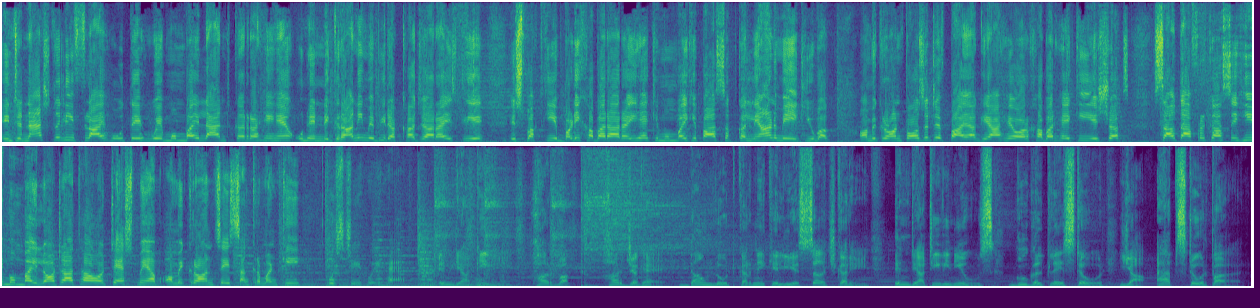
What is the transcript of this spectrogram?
इंटरनेशनली फ्लाई होते हुए मुंबई लैंड कर रहे हैं उन्हें निगरानी में भी रखा जा रहा है। इसलिए इस वक्त की ये बड़ी खबर आ रही है कि मुंबई के पास अब कल्याण में एक युवक ओमिक्रॉन पॉजिटिव पाया गया है और खबर है कि ये शख्स साउथ अफ्रीका से ही मुंबई लौटा था और टेस्ट में अब ओमिक्रॉन से संक्रमण की पुष्टि हुई है। इंडिया टीवी हर वक्त, हर जगह। डाउनलोड करने के लिए सर्च करें India TV news, Google Play Store या एप स्टोर पर।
